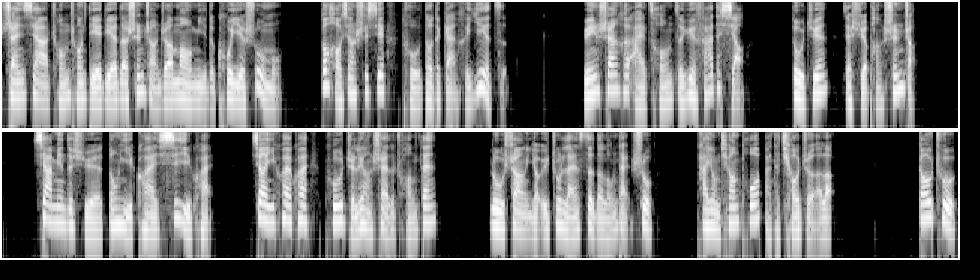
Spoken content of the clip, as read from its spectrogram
山下重重叠叠地生长着茂密的阔叶树木，都好像是些土豆的杆和叶子。云杉和矮丛则越发的小，杜鹃在雪旁生长。下面的雪东一块西一块，像一块块铺着晾晒的床单。路上有一株蓝色的龙胆树，他用枪托把它敲折了。高处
